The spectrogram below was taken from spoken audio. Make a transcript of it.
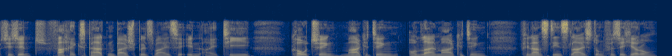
Sie sind Fachexperten beispielsweise in IT, Coaching, Marketing, Online-Marketing, Finanzdienstleistung, Versicherung,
